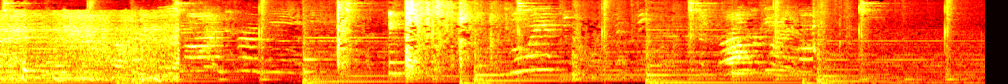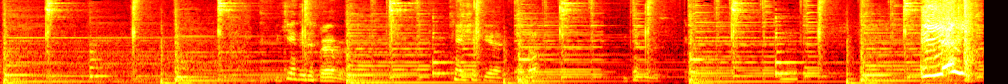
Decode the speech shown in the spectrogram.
You can't do this forever. You can't shake your head. No. You can't do this.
